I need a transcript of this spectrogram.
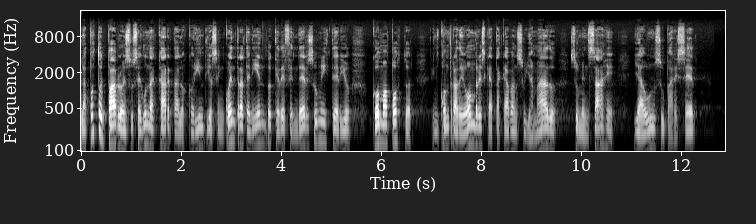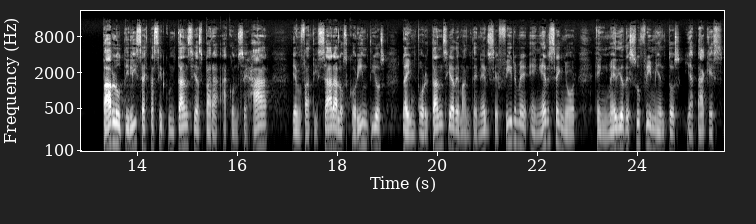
El apóstol Pablo en su segunda carta a los Corintios se encuentra teniendo que defender su ministerio como apóstol en contra de hombres que atacaban su llamado, su mensaje y aún su parecer. Pablo utiliza estas circunstancias para aconsejar y enfatizar a los corintios la importancia de mantenerse firme en el Señor en medio de sufrimientos y ataques.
